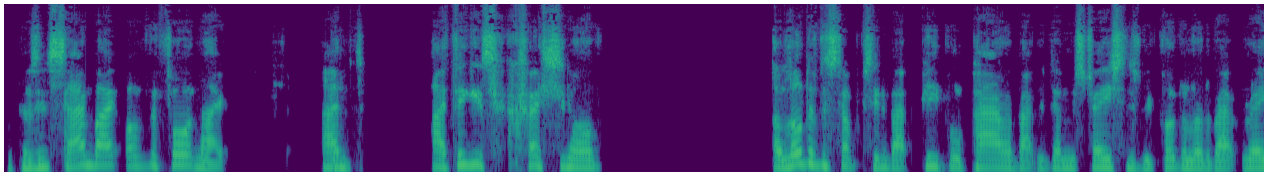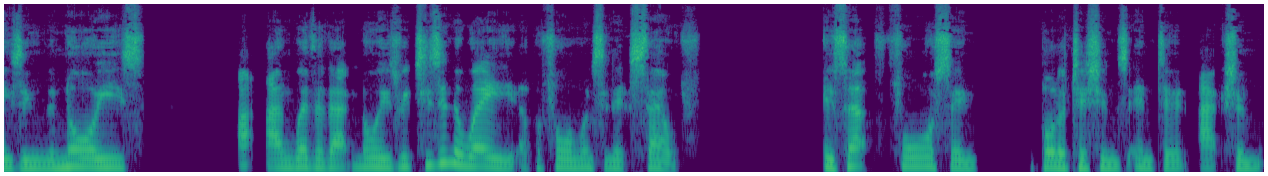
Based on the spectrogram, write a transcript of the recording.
because it's soundbite of the fortnight, and I think it's a question of a lot of the stuff we've seen about people power, about the demonstrations. We've talked a lot about raising the noise, and whether that noise, which is in a way a performance in itself, is that forcing politicians into action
